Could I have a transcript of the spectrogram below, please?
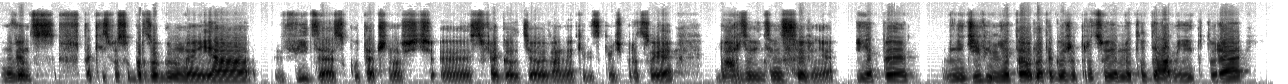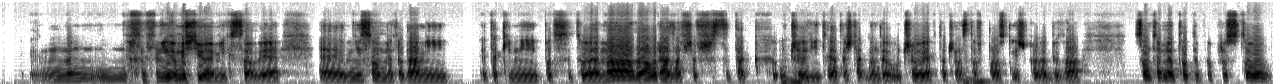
mówiąc w taki sposób bardzo ogólny, ja widzę skuteczność e, swojego oddziaływania, kiedy z kimś pracuję, bardzo intensywnie. I jakby nie dziwi mnie to, dlatego że pracuję metodami, które no, nie wymyśliłem ich sobie. E, nie są metodami takimi pod tytułem, a dobra, zawsze wszyscy tak Mhm. uczyli, to ja też tak będę uczył, jak to często w polskiej szkole bywa. Są to metody po prostu,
